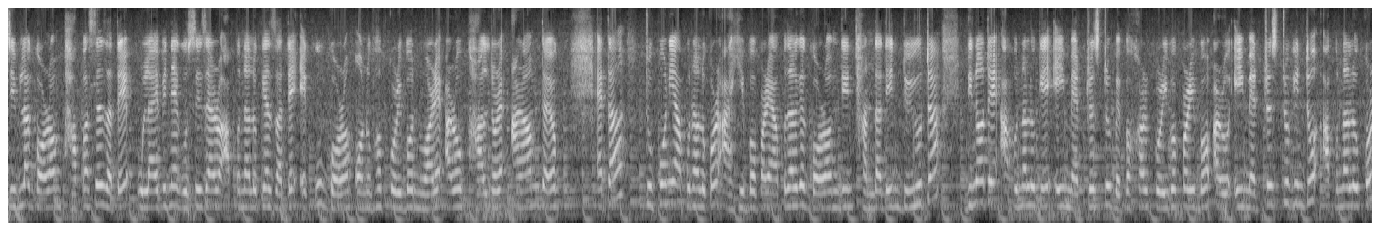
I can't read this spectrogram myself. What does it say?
যিবিলাক গৰম ভাপ আছে যাতে ওলাই পিনে গুচি যায় আৰু আপোনালোকে যাতে একো গৰম অনুভৱ কৰিব নোৱাৰে আৰু ভালদৰে আৰামদায়ক এটা টোপনি আপোনালোকৰ আহিব পাৰে। আপোনালোকে গৰম দিন ঠাণ্ডা দিন দুয়োটা দিনতে আপোনালোকে এই মেট্ৰেছটো ব্যৱহাৰ কৰিব পাৰিব আৰু এই মেট্ৰেছটো কিন্তু আপোনালোকৰ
